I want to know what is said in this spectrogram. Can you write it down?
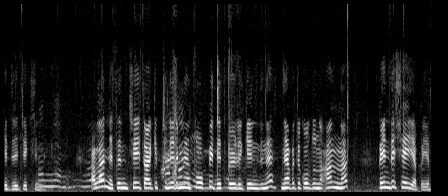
Getirecek şimdi. Allah anne sen şey takipçilerimle sohbet et böyle kendine. Ne yapacak olduğunu anlat. Ben de şey yapayım.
